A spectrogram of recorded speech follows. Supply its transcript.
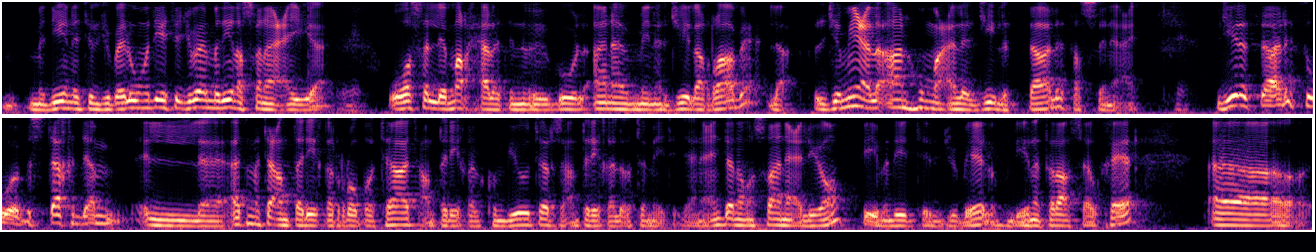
مدينة الجبيل ومدينه الجبيل مدينة صناعية. ووصل لمرحلة إنه يقول أنا من الجيل الرابع؟ لا الجميع الآن هم على الجيل الثالث الصناعي. الجيل الثالث هو بيستخدم الاتمته عن طريق الروبوتات عن طريق ال computers عن طريق ال automated. يعني عندنا مصانع اليوم في مدينة الجبيل ومدينه راس الخير آه،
